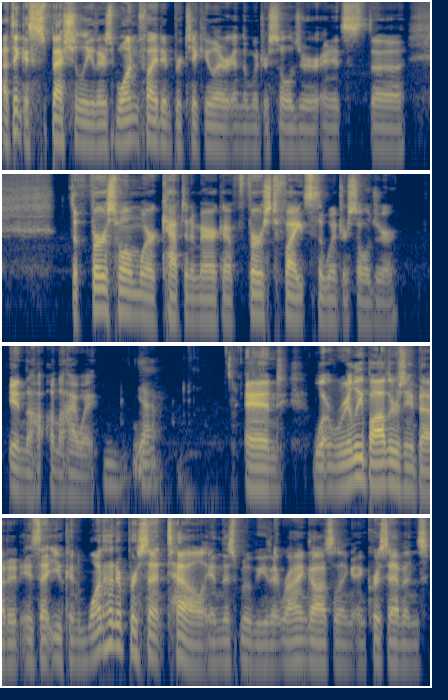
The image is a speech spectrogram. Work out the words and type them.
I think especially there's one fight in particular in the Winter Soldier, and it's the the first one where Captain America first fights the Winter Soldier in the on the highway. Yeah. And what really bothers me about it is that you can 100% tell in this movie that Ryan Gosling and Chris Evans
